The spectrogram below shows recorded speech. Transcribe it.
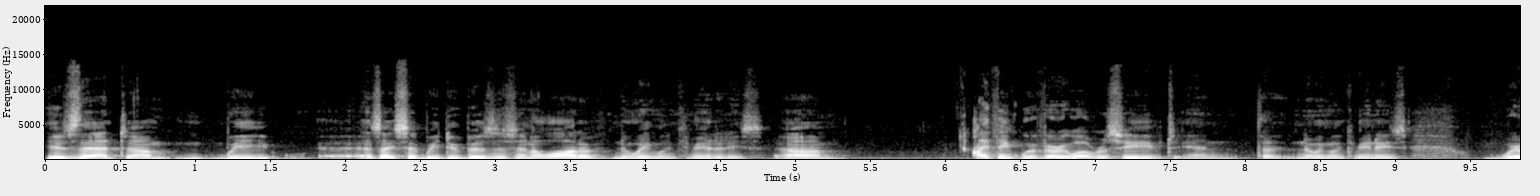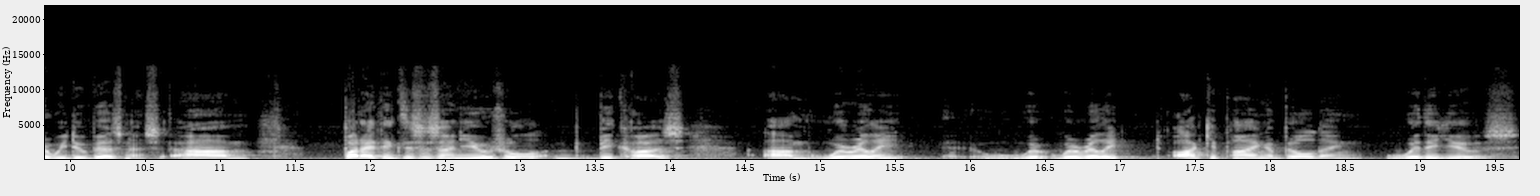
is that um, we, as I said, we do business in a lot of New England communities. Um, I think we're very well received in the New England communities where we do business. Um, but I think this is unusual because um, we're really we're, we're really occupying a building with a use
